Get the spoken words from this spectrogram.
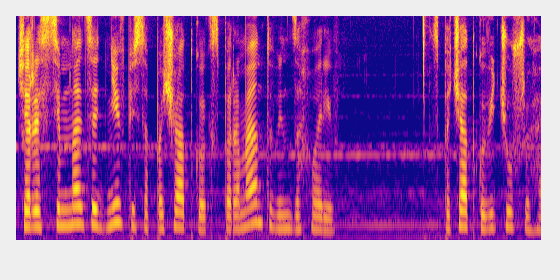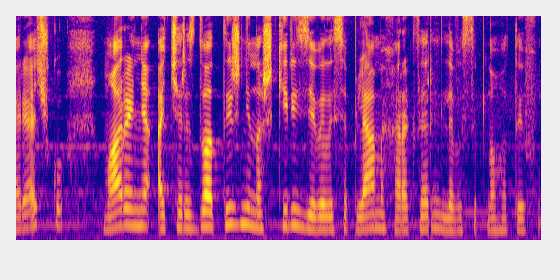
Через 17 днів після початку експерименту він захворів. Спочатку відчувши гарячку, марення, а через два тижні на шкірі з'явилися плями, характерні для висипного тифу.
